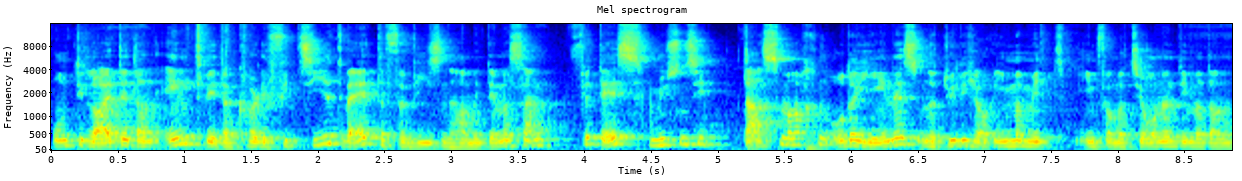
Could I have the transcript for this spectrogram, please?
und die Leute dann entweder qualifiziert weiterverwiesen haben, indem wir sagen, für das müssen sie das machen oder jenes und natürlich auch immer mit Informationen, die wir dann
